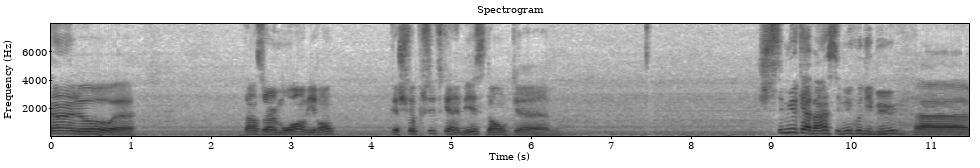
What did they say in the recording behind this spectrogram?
ans, là, euh, dans un mois environ, que je fais pousser du cannabis. Donc, euh, c'est mieux qu'avant, c'est mieux qu'au début. Euh,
